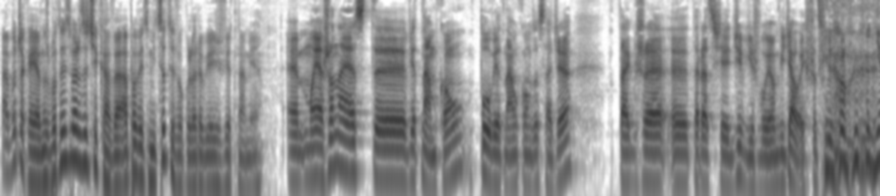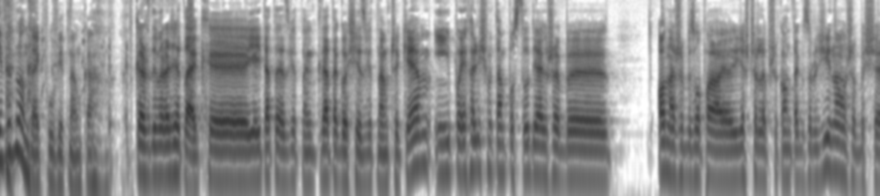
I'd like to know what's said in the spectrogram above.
A poczekaj Janusz, bo to jest bardzo ciekawe. A powiedz mi, co ty w ogóle robiłeś w Wietnamie? E, moja żona jest e, Wietnamką, pół-Wietnamką w zasadzie. Także e, teraz się dziwisz, bo ją widziałeś przed chwilą. Nie wygląda jak pół-Wietnamka. W każdym razie tak. Jej tata jest Wietnam, tata gości jest Wietnamczykiem i pojechaliśmy tam po studiach, żeby ona, żeby złapała jeszcze lepszy kontakt z rodziną, żeby się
